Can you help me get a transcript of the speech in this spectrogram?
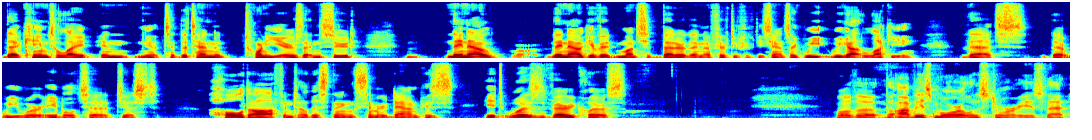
that came to light in you know t- the 10 to 20 years that ensued they now they now give it much better than a 50-50 chance. Like we we got lucky that that we were able to just hold off until this thing simmered down because it was very close. Well, the, the obvious moral of the story is that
